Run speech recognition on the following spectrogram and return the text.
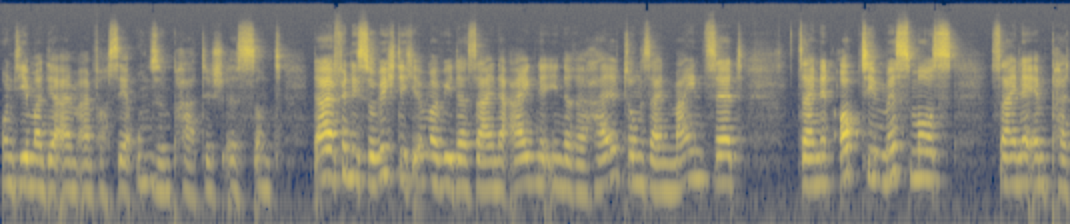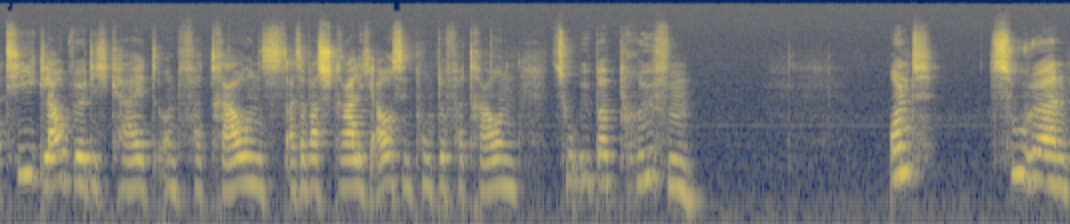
und jemand, der einem einfach sehr unsympathisch ist. Und daher finde ich es so wichtig, immer wieder seine eigene innere Haltung, sein Mindset, seinen Optimismus, seine Empathie, Glaubwürdigkeit und Vertrauens, also was strahle ich aus in puncto Vertrauen, zu überprüfen. Und zuhören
